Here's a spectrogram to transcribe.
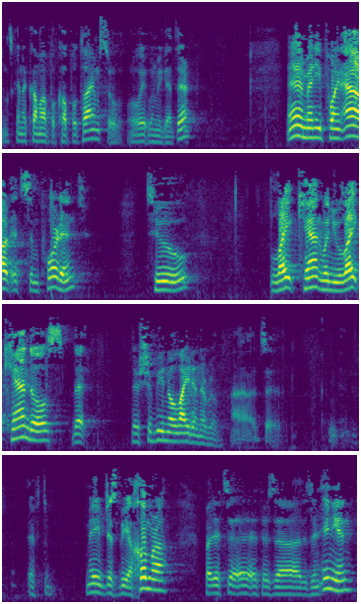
It's going to come up a couple times, so we'll wait when we get there. And many point out it's important to light can when you light candles that there should be no light in the room. Uh, it's a, if the, may just be a chumrah, but it's a, there's a there's an inyan.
